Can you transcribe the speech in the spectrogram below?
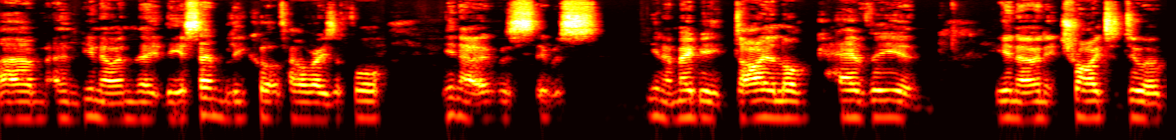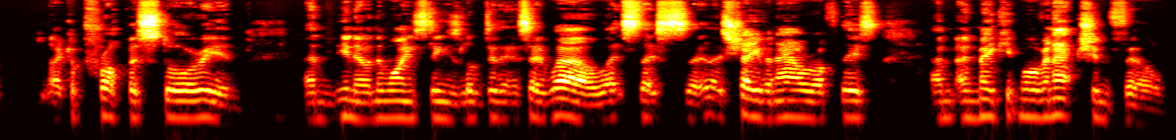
um, and you know, and the, the assembly cut of Hellraiser four. You know, it was it was you know maybe dialogue heavy and you know, and it tried to do a like a proper story and and you know, and the Weinstein's looked at it and said, well, let's let's uh, let's shave an hour off this and, and make it more of an action film,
